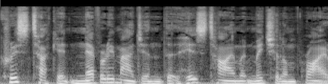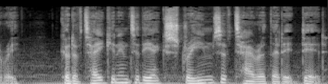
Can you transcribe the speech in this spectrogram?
Chris Tuckett never imagined that his time at Michelham Priory could have taken him to the extremes of terror that it did.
